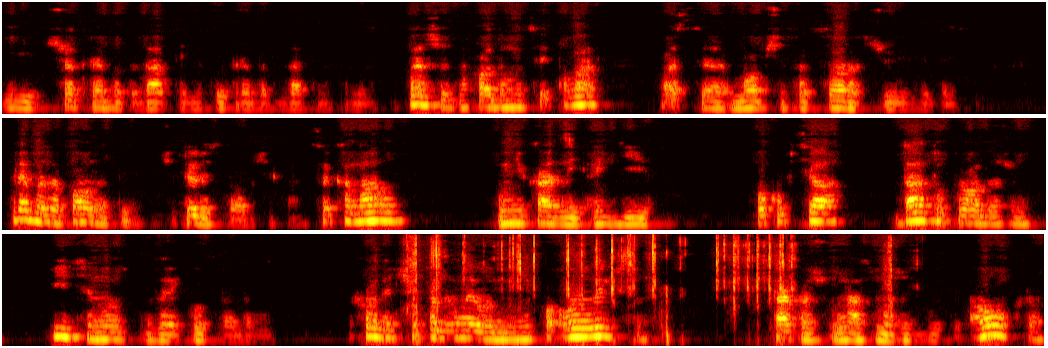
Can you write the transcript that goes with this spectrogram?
і що треба додати, яку треба додати інформацію. Перше знаходимо цей товар, вас це моб 640 чуві від 10. Треба заповнити 4 стовпчика. Це канал, унікальний ID покупця, дату продажу і ціну, за яку продали. Виходить, що подзвонили мені по OLX, також у нас можуть бути Аукро,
